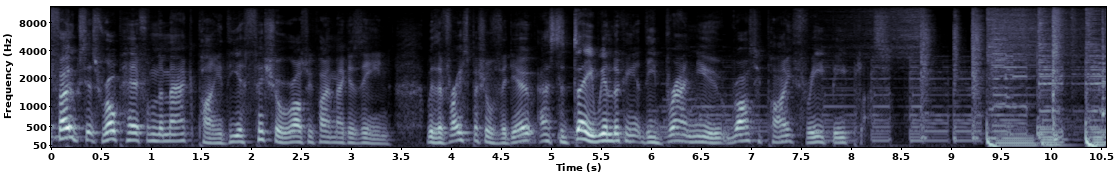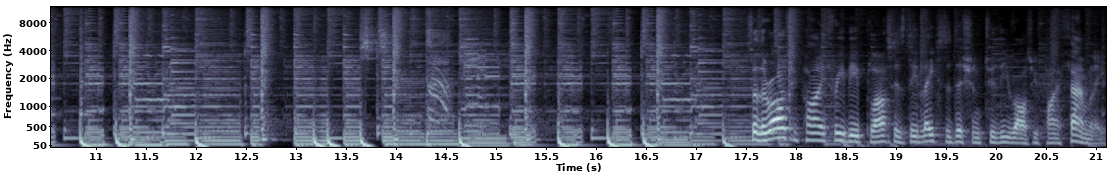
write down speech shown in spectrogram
folks, it's Rob here from the MagPi, the official Raspberry Pi magazine, with a very special video as today we're looking at the brand new Raspberry Pi 3B+. So the Raspberry Pi 3B Plus is the latest addition to the Raspberry Pi family.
